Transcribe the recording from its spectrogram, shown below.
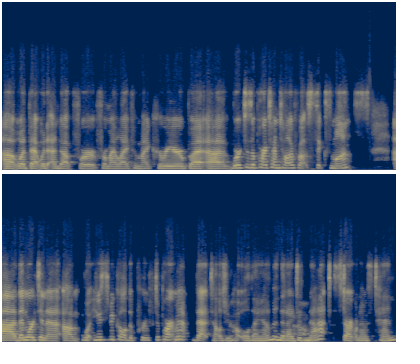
uh, what that would end up for for my life and my career. But uh, worked as a part time teller for about six months. Uh, then worked in a um, what used to be called the proof department. That tells you how old I am and that I did not start when I was ten,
